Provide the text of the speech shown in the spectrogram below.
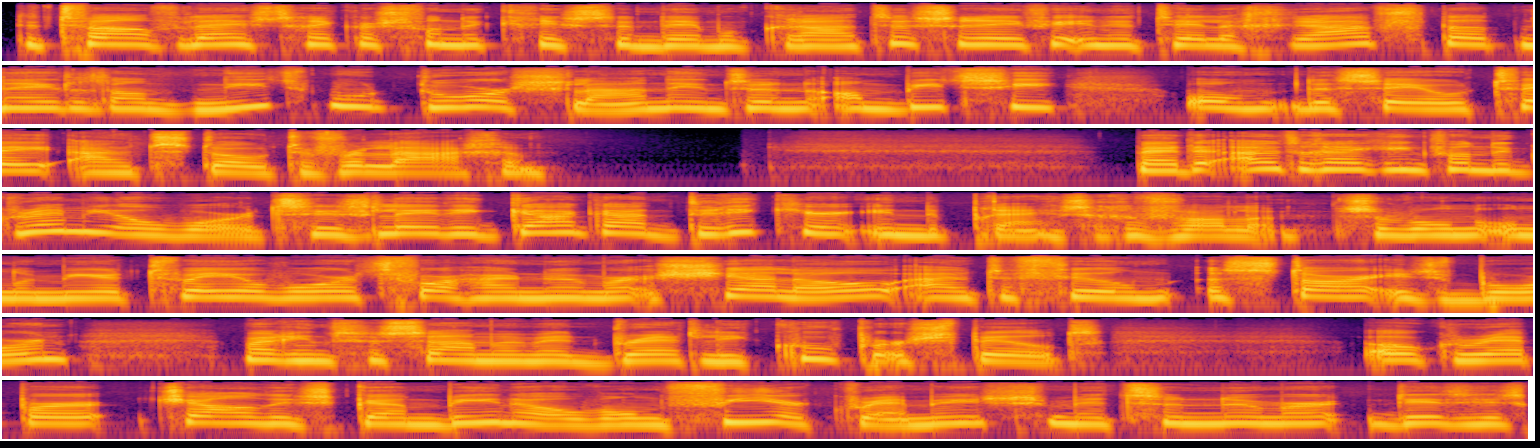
De twaalf lijsttrekkers van de Christen-Democraten schreven in de Telegraaf dat Nederland niet moet doorslaan in zijn ambitie om de CO2-uitstoot te verlagen. Bij de uitreiking van de Grammy Awards is Lady Gaga drie keer in de prijzen gevallen. Ze won onder meer twee awards voor haar nummer Shallow uit de film A Star is Born, waarin ze samen met Bradley Cooper speelt. Ook rapper Childish Gambino won vier Grammys met zijn nummer This is,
